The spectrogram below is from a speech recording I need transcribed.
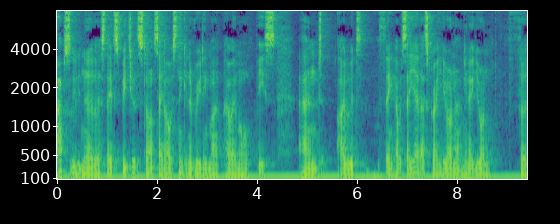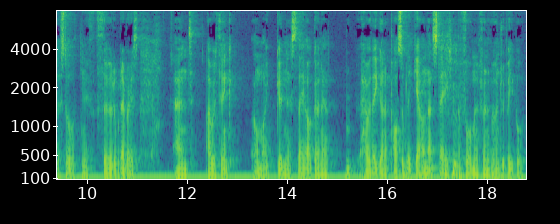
absolutely nervous. They'd speak to you at the start and say, oh, I was thinking of reading my poem or piece. And I would think, I would say, yeah, that's great. You're on a, you know, you're on first or, you know, third or whatever it is. And I would think, oh my goodness, they are going to how are they going to possibly get on that stage and hmm. perform in front of 100 people?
